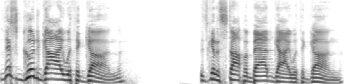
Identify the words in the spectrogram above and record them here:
This good guy with a gun is going to stop a bad guy with a gun.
